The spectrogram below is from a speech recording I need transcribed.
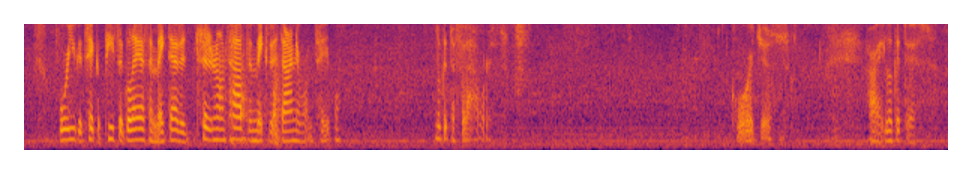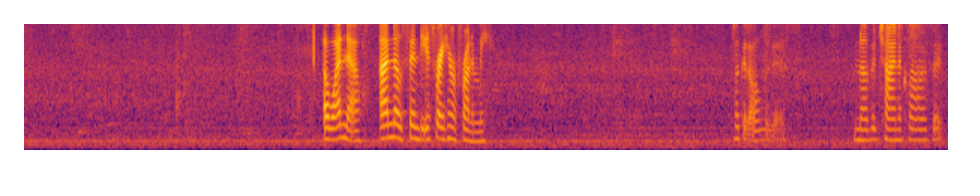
Or you could take a piece of glass and make that, a, sit it on top and make it a dining room table. Look at the flowers. Gorgeous. All right, look at this. Oh, I know. I know, Cindy. It's right here in front of me. Look at all of this. Another china closet.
